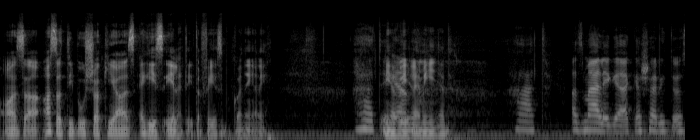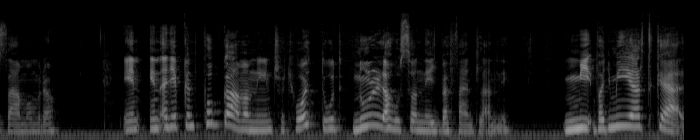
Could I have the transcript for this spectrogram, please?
Az a, az a típus, aki az egész életét a Facebookon éli. Hát Mi igen. a véleményed? Hát, az már elég elkeserítő számomra. Én, én egyébként fogalmam nincs, hogy hogy tud 0-24-be fent lenni. Mi, vagy miért kell?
